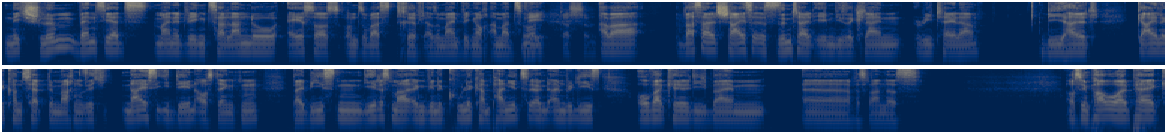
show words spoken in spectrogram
nicht schlimm, wenn es jetzt meinetwegen Zalando, ASOS und sowas trifft, also meinetwegen auch Amazon. Nee, das stimmt. Aber was halt scheiße ist, sind halt eben diese kleinen Retailer, die halt geile Konzepte machen, sich nice Ideen ausdenken. Bei Beasten jedes Mal irgendwie eine coole Kampagne zu irgendeinem Release. Overkill, die beim, äh, was waren das? Aus dem Powerwall Pack,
